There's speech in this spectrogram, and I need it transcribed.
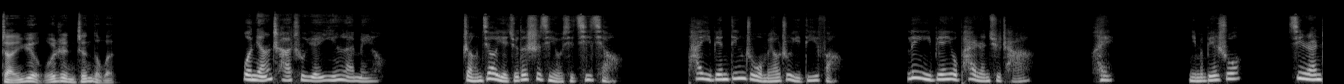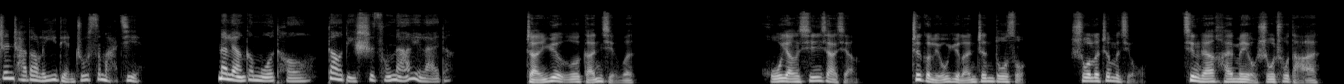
展月娥认真的问：“我娘查出原因来没有？”掌教也觉得事情有些蹊跷，他一边叮嘱我们要注意提防，另一边又派人去查。嘿，你们别说，竟然侦查到了一点蛛丝马迹。那两个魔头到底是从哪里来的？展月娥赶紧问。胡杨心下想：这个刘玉兰真哆嗦，说了这么久，竟然还没有说出答案。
